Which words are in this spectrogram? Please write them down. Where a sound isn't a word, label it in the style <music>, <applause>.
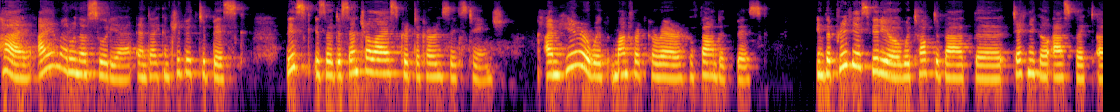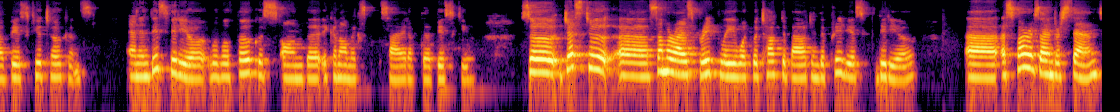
Hi, I am Aruna Surya and I contribute to Bisq. Bisq is a decentralized cryptocurrency exchange. I'm here with Manfred Karrer, who founded Bisq. In the previous video, we talked about the technical aspect of BSQ tokens. And in this video, we will focus on the economics side of the BSQ. So just to uh, summarize briefly what we talked about in the previous video, uh, as far as I understand,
